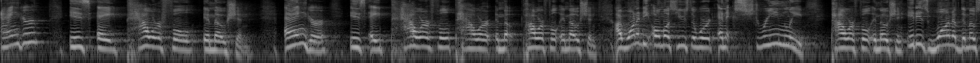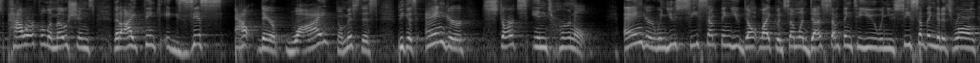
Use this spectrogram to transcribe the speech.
anger is a powerful emotion. Anger is a powerful, power, emo- powerful emotion. I wanted to almost use the word an extremely powerful emotion. It is one of the most powerful emotions that I think exists out there. Why? Don't miss this. Because anger starts internal. Anger, when you see something you don't like, when someone does something to you, when you see something that is wrong,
